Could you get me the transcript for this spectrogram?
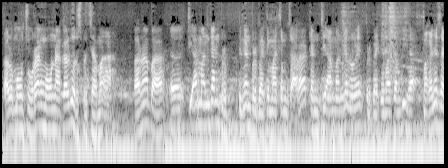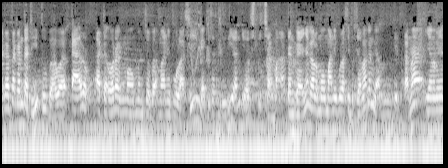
Kalau mau curang, mau nakal itu harus berjamaah. Karena apa? E, diamankan ber, dengan berbagai macam cara dan diamankan oleh berbagai macam pihak. Makanya saya katakan tadi itu bahwa kalau ada orang mau mencoba manipulasi nggak bisa sendirian, ya harus berjamaah. Dan kayaknya kalau mau manipulasi berjamaah kan nggak mungkin. Karena yang namanya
